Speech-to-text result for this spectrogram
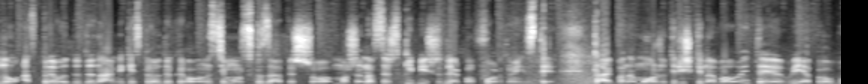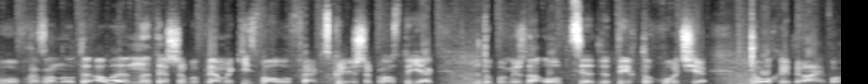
Ну а з приводу динаміки, з приводу керованості, можу сказати, що машина все ж таки більше для комфортної їзди. Так, вона може трішки навалити, я пробував газанути, але не те, щоб прямо якийсь вау-ефект. Скоріше, просто як допоміжна опція для тих, хто хоче трохи драйву.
